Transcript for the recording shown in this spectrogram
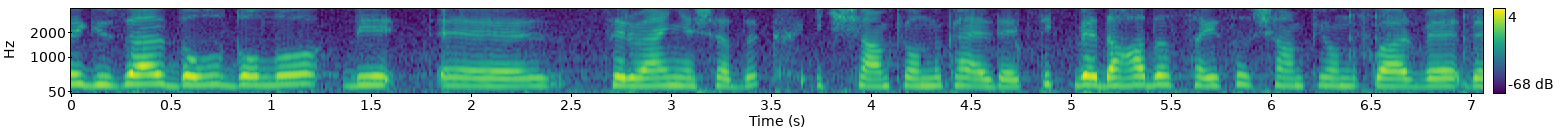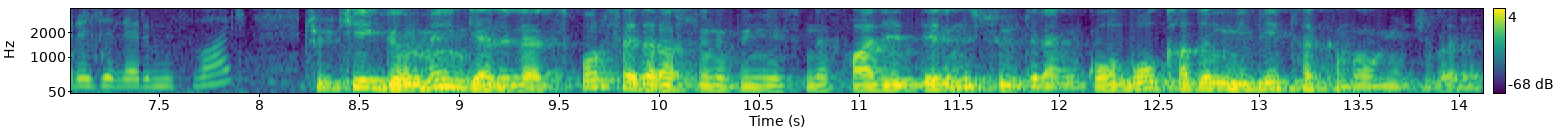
De güzel, dolu dolu bir e, serüven yaşadık. İki şampiyonluk elde ettik ve daha da sayısız şampiyonluklar ve derecelerimiz var. Türkiye Görme Engelliler Spor Federasyonu bünyesinde faaliyetlerini sürdüren Golbol Kadın Milli Takımı oyuncuları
